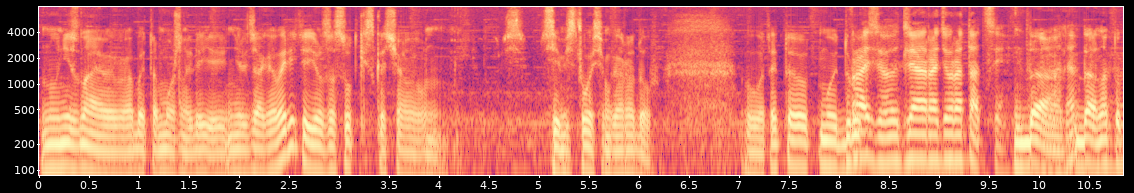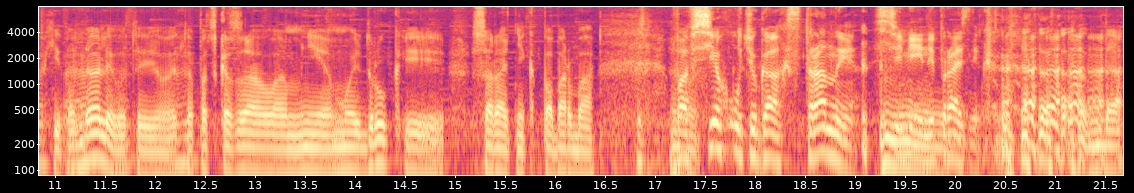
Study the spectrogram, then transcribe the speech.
Ну, не знаю, об этом можно или нельзя говорить. Ее за сутки скачало он 78 городов. Вот, это вот мой друг. Радио, для радиоротации. Да, Да? да, на топ-хит отдали вот ее. Это подсказала мне мой друг и соратник по борьба. Во всех утюгах страны семейный праздник. Да.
